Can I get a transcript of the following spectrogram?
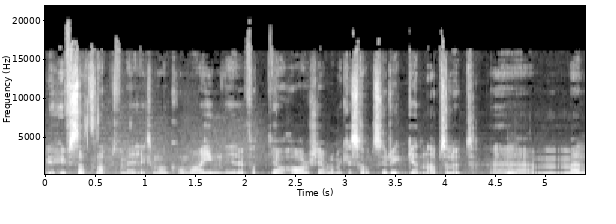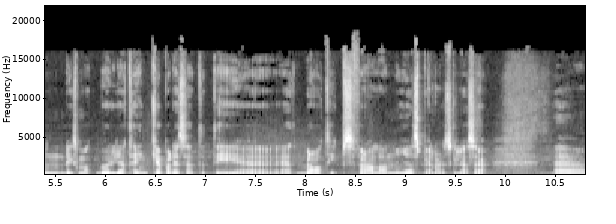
hyfsat snabbt för mig liksom, att komma in i det för att jag har så jävla mycket souls i ryggen, absolut. Eh, Men Mm. liksom att börja tänka på det sättet är ett bra tips för alla nya spelare skulle jag säga. Eh,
